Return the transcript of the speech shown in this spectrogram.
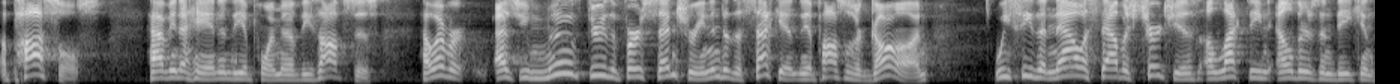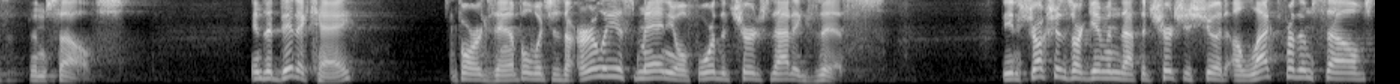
apostles having a hand in the appointment of these offices. However, as you move through the first century and into the second, the apostles are gone, we see the now established churches electing elders and deacons themselves. In the Didache, for example, which is the earliest manual for the church that exists, the instructions are given that the churches should elect for themselves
